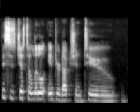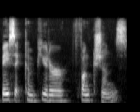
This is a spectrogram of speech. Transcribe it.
This is just a little introduction to basic computer functions.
